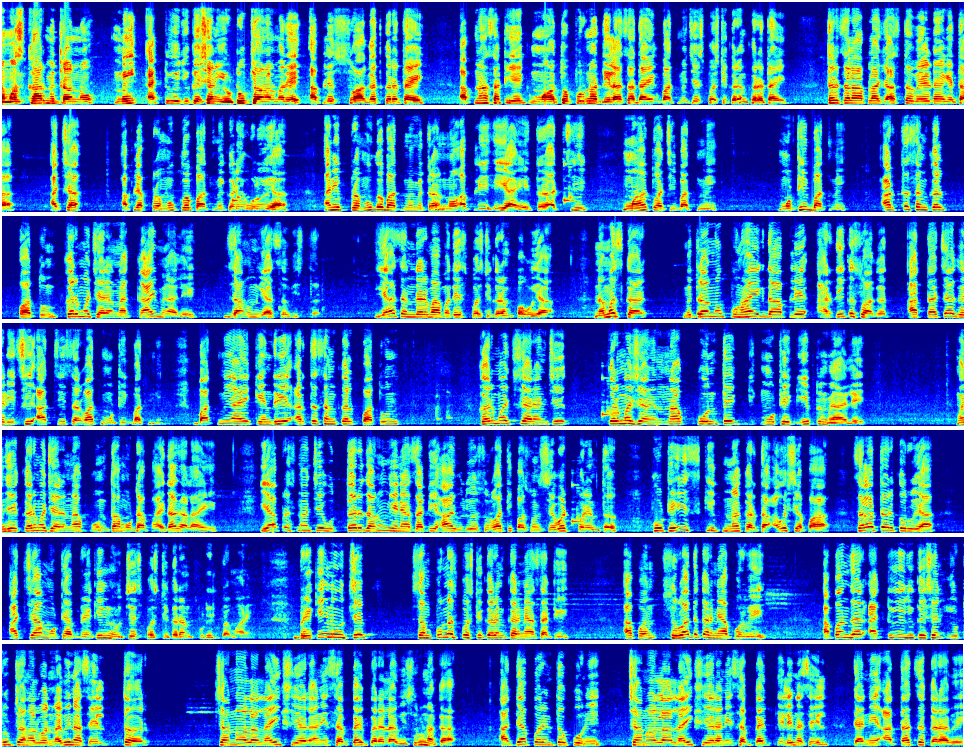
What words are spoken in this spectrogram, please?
नमस्कार मित्रांनो मी active education YouTube चॅनलमध्ये आपले स्वागत करत आहे. आपणासाठी एक महत्त्वपूर्ण दिलासादायक बातमीचे स्पष्टीकरण करत आहे. तर चला आपला जास्त वेळ न घेता आजच्या आपल्या प्रमुख बातमीकडे वळूया. आणि प्रमुख बातमी मित्रांनो आपली ही आहे तर आजची महत्वाची बातमी मोठी बातमी अर्थसंकल्प अर्थसंकल्पातून कर्मचाऱ्यांना काय मिळाले जाणून घ्या सविस्तर. या संदर्भामध्ये स्पष्टीकरण पाहूया. नमस्कार. मित्रांनो पुन्हा एकदा आपले हार्दिक स्वागत. आताच्या घडीची आजची सर्वात मोठी बातमी. बातमी आहे केंद्रीय अर्थसंकल्पातून कर्मचाऱ्यांचे कर्मचाऱ्यांना कोणते मोठे गिफ्ट मिळाले? म्हणजे कर्मचाऱ्यांना कोणता मोठा फायदा झाला आहे? या प्रश्नांचे उत्तर जाणून घेण्यासाठी हा व्हिडिओ सुरुवातीपासून शेवटपर्यंत कुठेही स्किप न करता अवश्य पहा. चला तर करूया आजच्या मोठ्या ब्रेकिंग न्यूजचे स्पष्टीकरण पुढील प्रमाणे. ब्रेकिंग न्यूजचे संपूर्ण स्पष्टीकरण करण्यासाठी आपण सुरुवात करण्यापूर्वी आपण जर ऍक्टिव्ह एज्युकेशन युट्यूब चॅनलवर नवीन असेल तर चॅनलला लाईक शेअर आणि सबस्क्राईब करायला विसरू नका. अद्यापर्यंत कोणी चॅनलला लाईक शेअर आणि सबस्क्राईब केले नसेल त्यांनी आताच करावे.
